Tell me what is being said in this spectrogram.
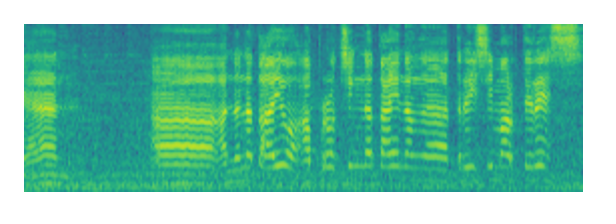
Yan. Ah, ano na tayo? Approaching na tayo ng ah, Tracy Martires.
